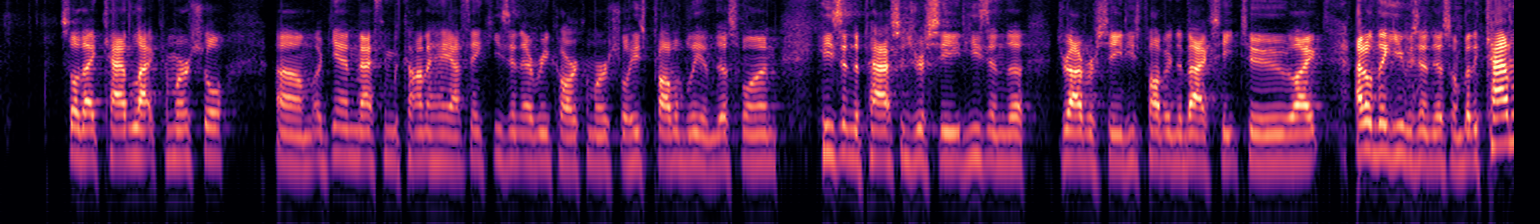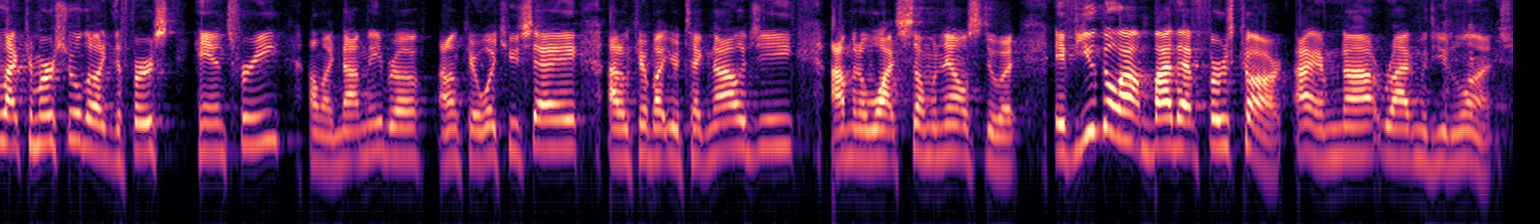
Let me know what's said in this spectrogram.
So that Cadillac commercial, um, again, Matthew McConaughey, I think he's in every car commercial. He's probably in this one. He's in the passenger seat. He's in the driver's seat. He's probably in the back seat too. Like, I don't think he was in this one. But the Cadillac commercial, they're like the first hands free. I'm like, not me, bro. I don't care what you say. I don't care about your technology. I'm going to watch someone else do it. If you go out and buy that first car, I am not riding with you to lunch.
